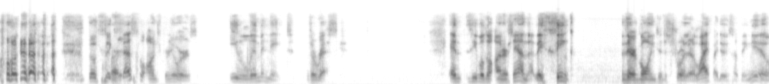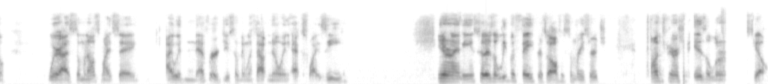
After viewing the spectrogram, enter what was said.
the successful right. entrepreneurs eliminate the risk. And people don't understand that. They think they're going to destroy their life by doing something new. Whereas someone else might say, I would never do something without knowing XYZ. You know what I mean? So there's a leap of faith. There's also some research. Entrepreneurship is a learned skill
